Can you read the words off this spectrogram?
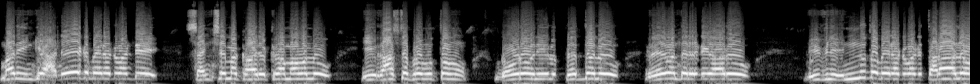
మరి ఇంకే అనేకమైనటువంటి సంక్షేమ కార్యక్రమాలు ఈ రాష్ట్ర ప్రభుత్వం గౌరవనీయులు పెద్దలు రేవంత్ రెడ్డి గారు వివిధ ఇన్నుతమైనటువంటి తరాలు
